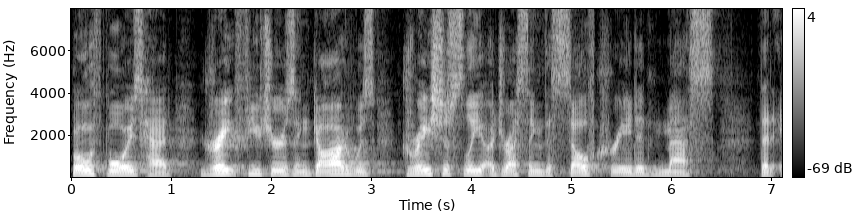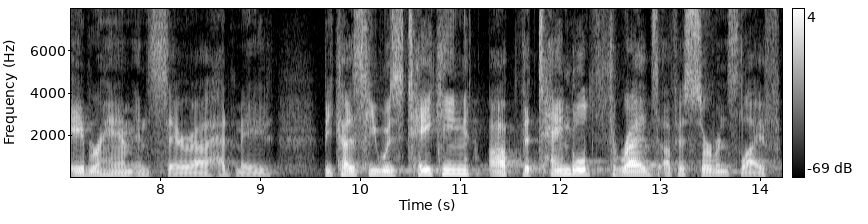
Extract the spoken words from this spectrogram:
Both boys had great futures, and God was graciously addressing the self created mess that Abraham and Sarah had made because he was taking up the tangled threads of his servant's life,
